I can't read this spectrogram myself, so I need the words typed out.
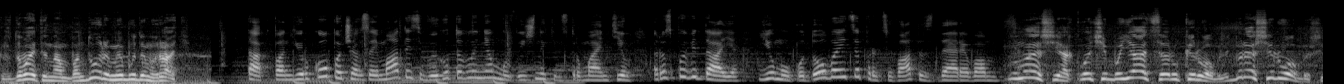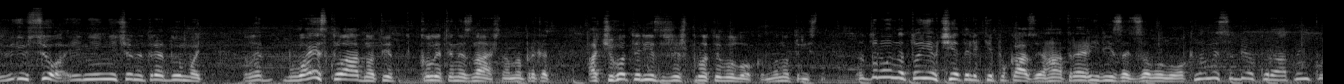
кажу, давайте нам бандури, ми будемо грати. Так, пан Юрко почав займатися виготовленням музичних інструментів. Розповідає, йому подобається працювати з деревом. Ну, знаєш як, очі бояться, руки роблять. Береш і робиш, і, і все, і ні, нічого не треба думати. Але буває складно, ти, коли ти не знаєш, нам, наприклад, а чого ти ріжеш проти волокон, воно трісне. Ну, тому на то є вчитель, який показує, ага, треба різати за волокнами собі акуратненько,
